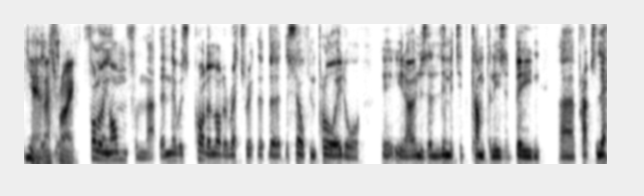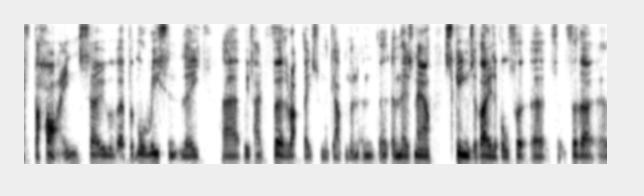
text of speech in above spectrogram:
Yeah, that's right. Following on from that, then there was quite a lot of rhetoric that the, the self-employed or you know owners of limited companies had been uh, perhaps left behind. So, uh, but more recently, uh, we've had further updates from the government, and and there's now schemes available for uh, for, for, the uh,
